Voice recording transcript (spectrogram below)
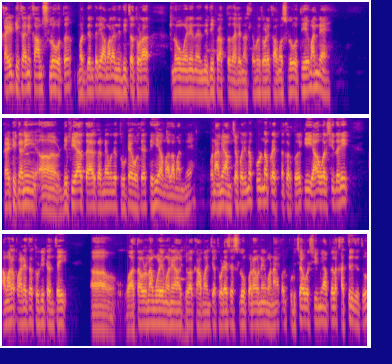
काही ठिकाणी काम स्लो होतं. मध्यंतरी आम्हाला निधीचा थोडा नऊ महिने निधी प्राप्त झाले नसल्यामुळे थोडे कामं स्लो होती हे मान्य आहे. काही ठिकाणी डीपीआर तयार करण्यामध्ये त्रुट्या होत्या तेही आम्हाला मान्य आहे. पण आम्ही आमच्या परीनं पूर्ण प्रयत्न करतोय की या वर्षी जरी आम्हाला पाण्याचा थोडी टंचाई वातावरणामुळे म्हणा किंवा कामांच्या थोड्याशा स्लोपणाने म्हणा पण पुढच्या वर्षी मी आपल्याला खात्री देतो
